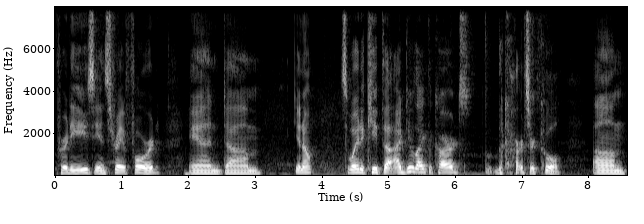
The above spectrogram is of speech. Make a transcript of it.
Pretty easy and straightforward. And um, you know, it's a way to keep the. I do like the cards. The cards are cool because um,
